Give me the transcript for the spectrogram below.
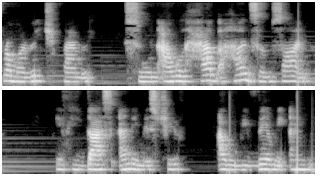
from a rich family. Soon I will have a handsome son. If he does any mischief, I will be very angry.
